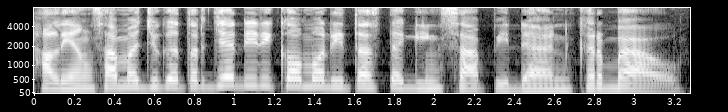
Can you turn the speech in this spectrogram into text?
Hal yang sama juga terjadi di komoditas daging sapi dan kerbau.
